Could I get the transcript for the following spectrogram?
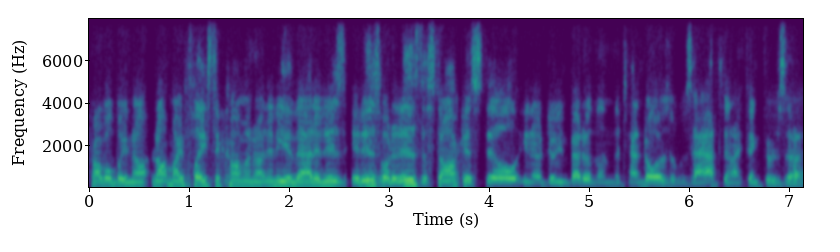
probably not not my place to comment on any of that. It is it is what it is. The stock is still you know doing better than the ten dollars it was at, and I think there's a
